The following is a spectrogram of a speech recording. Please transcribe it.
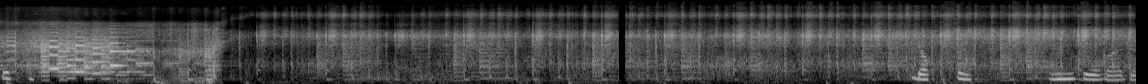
문으로 가야 돼.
